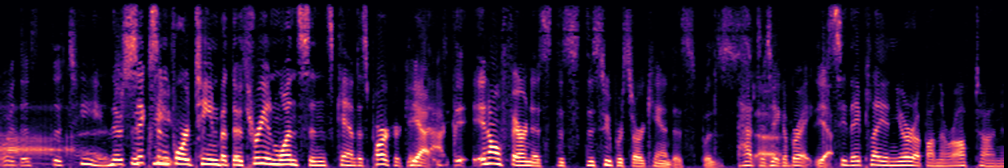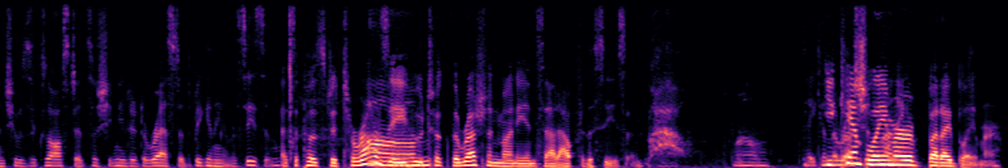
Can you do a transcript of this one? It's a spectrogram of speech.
or the the team. They're six and fourteen, but they're three and one since Candace Parker came yeah, back. in all fairness, the the superstar Candace was Had to uh, take a break. Yeah, See, they play in Europe on their off time, and she was exhausted, so she needed a rest at the beginning of the season. as opposed to Taurasi, Um, who took the Russian money and sat out for the season. Wow. Well taking the. You the can't blame her, but I blame her.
